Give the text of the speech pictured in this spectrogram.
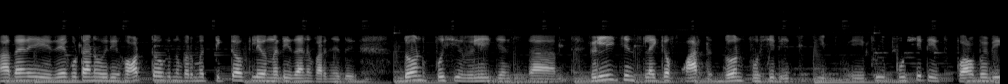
അതായത് ഇതേ കൂട്ടാണ് ഒരു ഹോട്ട് ടോക്ക് എന്ന് പറയുമ്പോൾ ടിക്ടോക്കിൽ വന്നിട്ട് ഇതാണ് പറഞ്ഞത്. Don't push religions religions like a fart don't push it it push it it's probably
